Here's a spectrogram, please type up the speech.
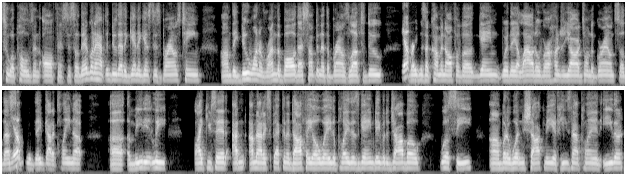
to opposing offenses. So they're going to have to do that again against this Browns team. Um, they do want to run the ball. That's something that the Browns love to do. Yep. Ravens are coming off of a game where they allowed over 100 yards on the ground. So that's yep. something they've got to clean up uh, immediately. Like you said, I'm, I'm not expecting Odafe Oweh to play this game. David Ojabo, we'll see. Um, but it wouldn't shock me if he's not playing either.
